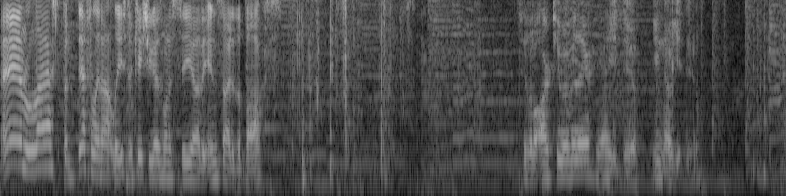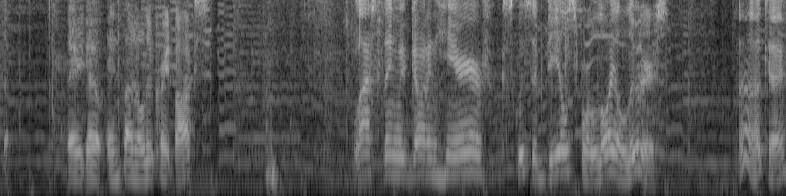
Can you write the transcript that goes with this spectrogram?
And last but definitely not least, in case you guys want to see uh, the inside of the box. See little R2 over there? Yeah, you do. You know you do. So, there you go, inside the Loot Crate box. Last thing we've got in here, exclusive deals for loyal looters. Oh, okay.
